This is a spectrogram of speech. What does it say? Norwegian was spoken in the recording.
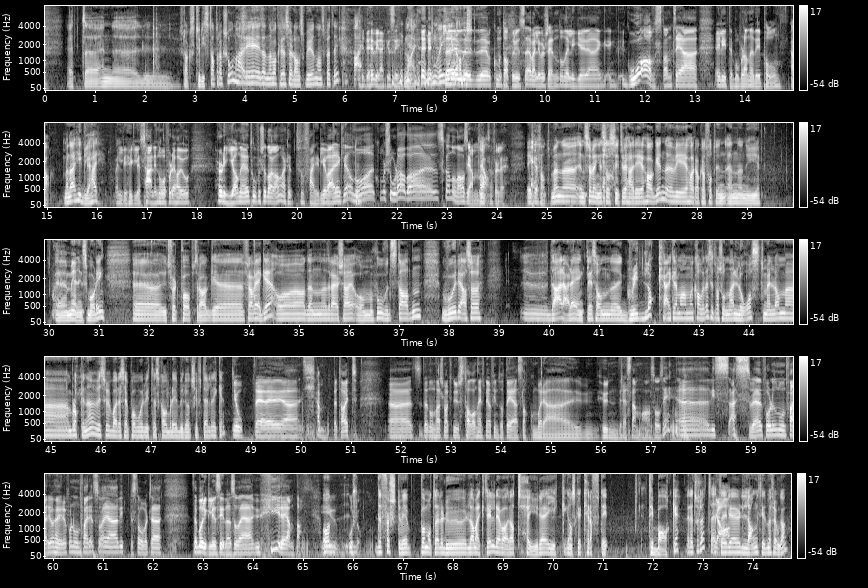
et, en slags turistattraksjon her i denne vakre sørlandsbyen, Hans Petter. Nei, det vil jeg ikke si. Det, det, det Kommentatorhuset er veldig beskjedent, og det ligger god avstand til elitebobla nede i Pollen. Ja, Men det er hyggelig her. Veldig hyggelig. Særlig nå, for det har jo hølja ned de to første dagene. har Vært et forferdelig vær, egentlig. Og nå kommer sola, og da skal noen av oss hjem, da, Ja. selvfølgelig. Ikke sant. Men uh, enn så lenge så sitter vi her i hagen. Vi har akkurat fått inn en ny eh, meningsmåling eh, utført på oppdrag fra VG, og den dreier seg om hovedstaden, hvor altså der er det egentlig sånn eh, gridlock, er det ikke det man kaller det? Situasjonen er låst mellom eh, blokkene, hvis vi bare ser på hvorvidt det skal bli byrådsskifte eller ikke. Jo, det er eh, kjempetight. Eh, det er noen her som har knust tallene helt ned og funnet ut at det er snakk om bare 100 stemmer, så å si. Eh, hvis SV får noen færre og Høyre får noen færre, så vippes det over til, til borgerlig side. Så det er uhyre jevnt, da, i Og- Oslo. Det første vi på en måte, eller du la merke til, det var at Høyre gikk ganske kraftig tilbake, rett og slett, etter Ja. lang tid med fremgang.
